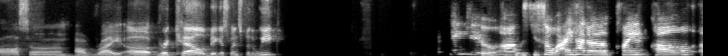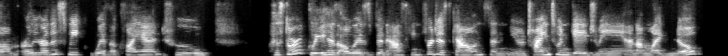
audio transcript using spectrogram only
Awesome. All right. Uh, Raquel, biggest wins for the week. Thank you. Um, so I had a client call um, earlier this week with a client who historically has always been asking for discounts and you know trying to engage me and I'm like nope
